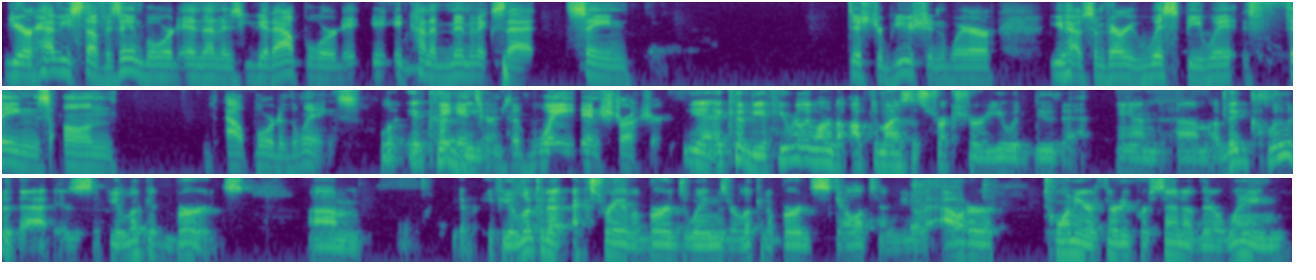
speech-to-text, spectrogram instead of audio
your heavy stuff is inboard, and then as you get outboard, it, it, it kind of mimics that same distribution where you have some very wispy wi- things on outboard of the wings Well, it could in be. terms of weight and structure. Yeah, it could be. If you really wanted to optimize the structure, you would do that. And um, a big clue to that is if you look at birds. Um, if you look at an X-ray of a bird's wings or look at a bird's skeleton, you know the outer 20 or 30 percent of their wing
